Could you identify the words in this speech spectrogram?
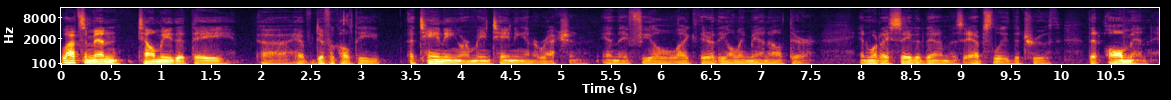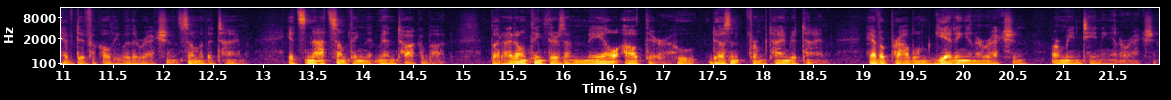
Lots of men tell me that they uh, have difficulty attaining or maintaining an erection, and they feel like they're the only man out there. And what I say to them is absolutely the truth that all men have difficulty with erection some of the time. It's not something that men talk about. But I don't think there's a male out there who doesn't, from time to time, have a problem getting an erection or maintaining an erection.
